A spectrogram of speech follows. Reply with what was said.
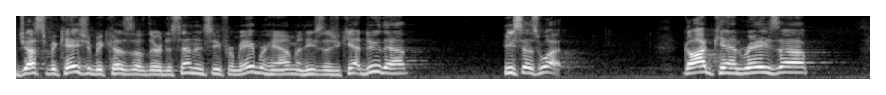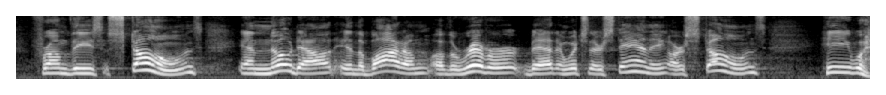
justification because of their descendancy from Abraham, and he says, You can't do that. He says, What? God can raise up from these stones, and no doubt in the bottom of the river bed in which they're standing are stones. He would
